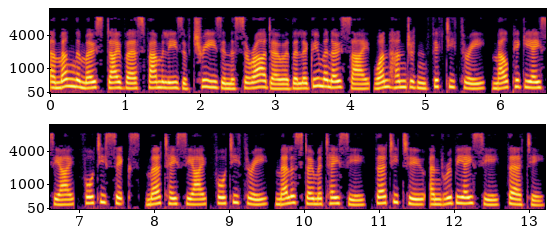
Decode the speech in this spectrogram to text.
Among the most diverse families of trees in the Cerrado are the Leguminosae 153, Malpighiaceae 46, Myrtaceae 43, Melastomataceae 32, and Rubiaceae 30.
